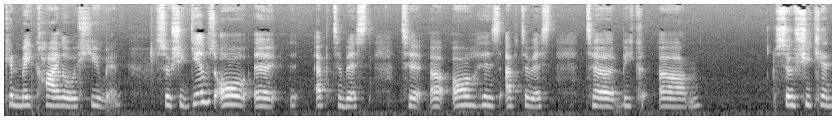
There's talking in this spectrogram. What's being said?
can make Hilo a human. So she gives all uh, Optimist to uh, all his Optimist to be um, so she can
